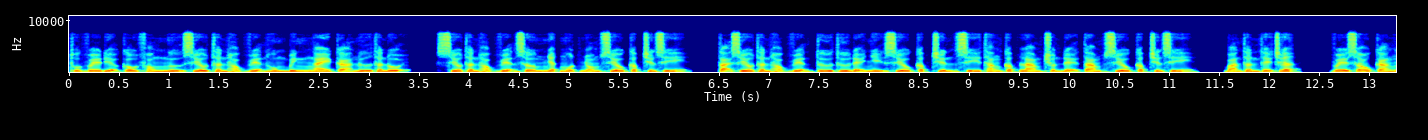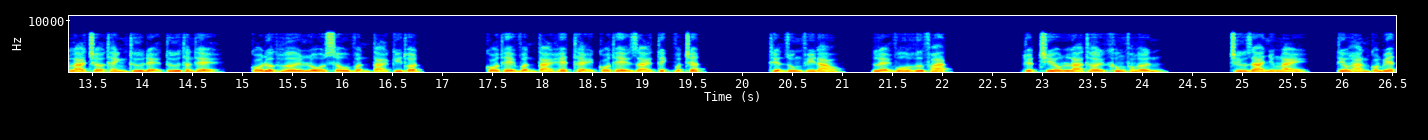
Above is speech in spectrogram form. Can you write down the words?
Thuộc về địa cầu phòng ngự siêu thần học viện hùng binh ngay cả nữ thần đội, siêu thần học viện sớm nhất một nhóm siêu cấp chiến sĩ, tại siêu thần học viện từ thứ đệ nhị siêu cấp chiến sĩ thăng cấp làm chuẩn đệ tam siêu cấp chiến sĩ, bán thần thể chất, về sau càng là trở thành thứ đệ tứ thần thể, có được hơi lỗ sâu vận tải kỹ thuật, có thể vận tải hết thể có thể giải tích vật chất. Thiện dùng phi đao, lệ vô hư phát. Tuyệt chiêu là thời không phong ấn. Trừ ra những này, Tiêu Hàn còn biết,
